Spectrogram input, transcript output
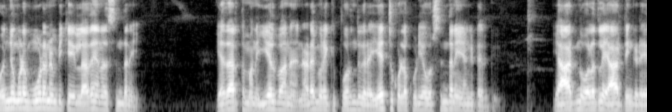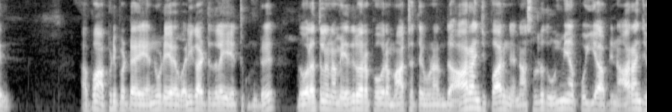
கொஞ்சம் கூட மூட நம்பிக்கை இல்லாத எனது சிந்தனை. யதார்த்தமான இயல்பான நடைமுறைக்கு பொருந்துகிற ஏற்றுக்கொள்ளக்கூடிய ஒரு சிந்தனை என்கிட்ட இருக்குது யார் உலகத்தில் யார்கிட்டையும் கிடையாது. அப்போ அப்படிப்பட்ட என்னுடைய வழிகாட்டுதலை ஏற்றுக்கொண்டு இந்த உலகத்தில் நம்ம எதிர்வர போகிற மாற்றத்தை உணர்ந்து ஆராய்ஞ்சு பாருங்கள் நான் சொல்கிறது உண்மையாக பொய்யா அப்படின்னு ஆராய்ஞ்சு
